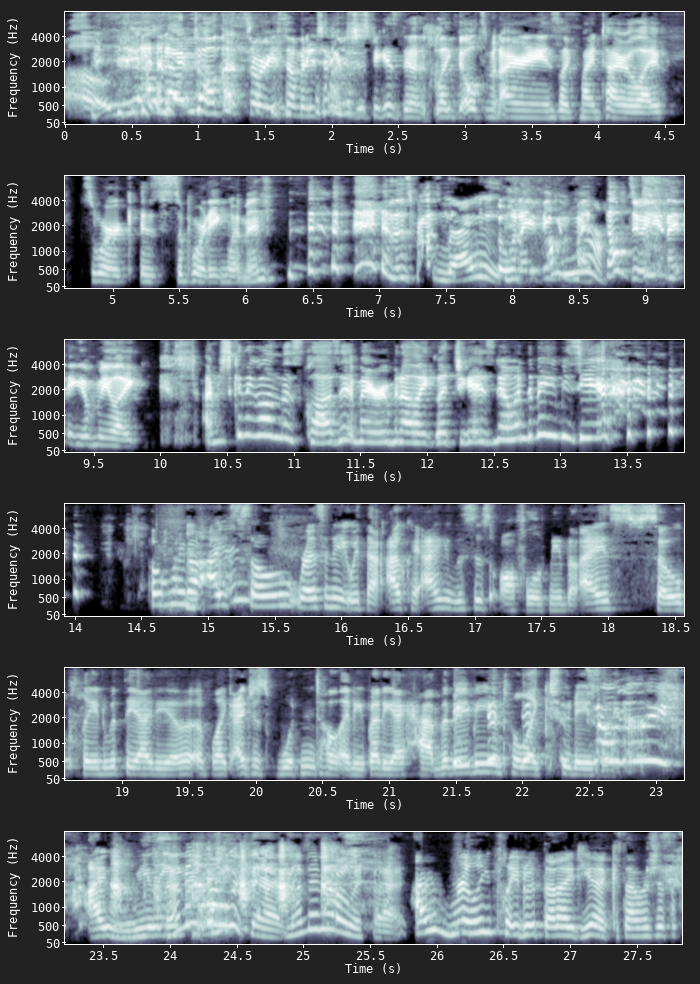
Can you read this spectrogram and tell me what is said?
Oh yeah, and I've told that story so many times just because the like the ultimate irony is like my entire life's work is supporting women in this process. Right. But when I think oh, of yeah. myself doing it, I think of me like I'm just gonna go in this closet in my room and I'll like let you guys know when the baby's here. Oh my god, I so resonate with that. Okay, I this is awful of me, but I so played with the idea of like I just wouldn't tell anybody I had the baby until like two days totally. later. I really nothing wrong with that. Nothing wrong with that. I really played with that idea because I was just like,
